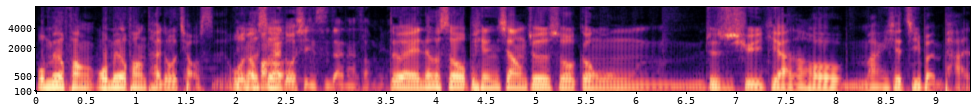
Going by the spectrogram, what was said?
我没有放我没有放太多巧思，我没有放我那时候太多心思在那上面。对那个时候偏向就是说跟就是去 IKEA，然后买一些基本盘，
